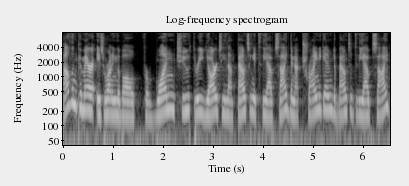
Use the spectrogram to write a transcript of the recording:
Alvin Kamara is running the ball for one, two, three yards. He's not bouncing it to the outside. They're not trying to get him to bounce it to the outside.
